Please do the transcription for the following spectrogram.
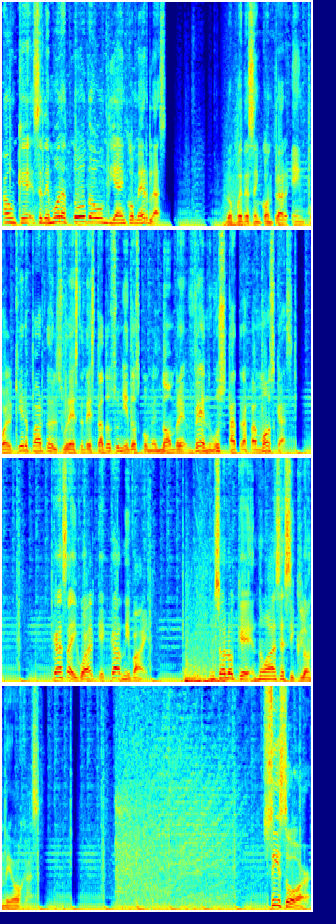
aunque se demora todo un día en comerlas. Lo puedes encontrar en cualquier parte del sureste de Estados Unidos con el nombre Venus atrapamoscas. Caza igual que Carnivine, solo que no hace ciclón de hojas. Scizor.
